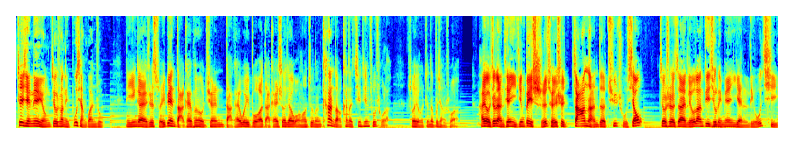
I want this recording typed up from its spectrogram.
这些内容，就算你不想关注，你应该也是随便打开朋友圈、打开微博、打开社交网络就能看到，看得清清楚楚了。所以我真的不想说了。还有这两天已经被实锤是渣男的屈楚萧，就是在《流浪地球》里面演刘启，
